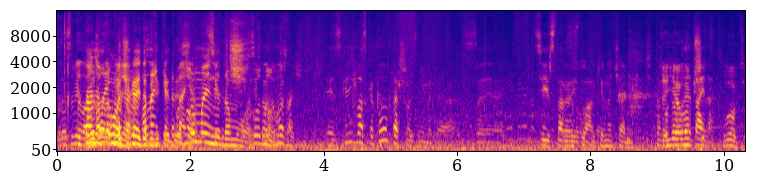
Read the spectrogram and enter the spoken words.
не- Зрозуміло. Питання Маленьке питання. Почекайте, Маленьке почекайте. питання. Що ми не дамо? Секунду, можна? Е, Скажіть, будь ласка, кого першого знімете з е, цієї старої влади? Заступників начальника. Чи Та це я буде буде тайна? хлопці,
